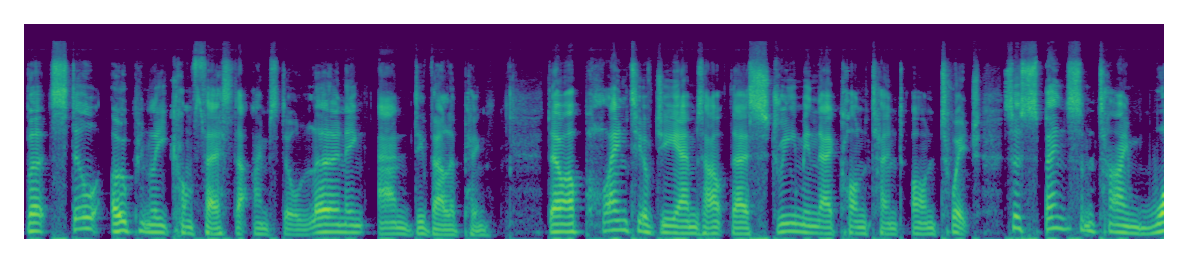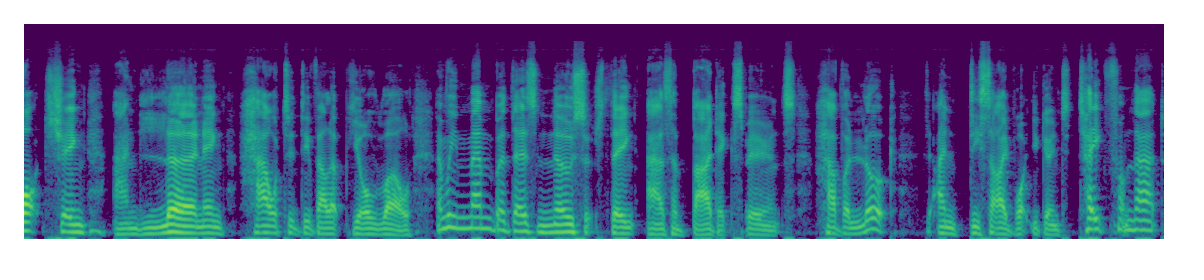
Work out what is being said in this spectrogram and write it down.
but still openly confess that I'm still learning and developing. There are plenty of GMs out there streaming their content on Twitch, so spend some time watching and learning how to develop your role. And remember, there's no such thing as a bad experience. Have a look, and decide what you're going to take from that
